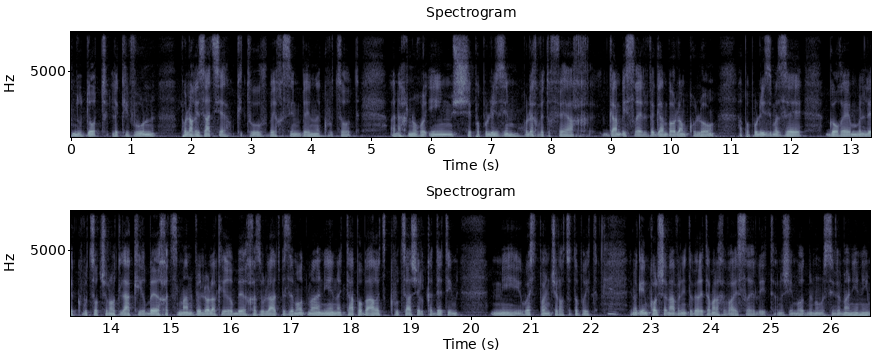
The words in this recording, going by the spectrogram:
תנודות לכיוון פולריזציה, כיתוב ביחסים בין קבוצות. אנחנו רואים שפופוליזם הולך ותופח, גם בישראל וגם בעולם כולו. הפופוליזם הזה גורם לקבוצות שונות להכיר בערך עצמן ולא להכיר בערך הזולת, וזה מאוד מעניין. הייתה פה בארץ קבוצה של קדטים מווסט פוינט של ארה"ב. כן. הם מגיעים כל שנה ואני מדבר איתם על החברה הישראלית. אנשים מאוד מנומסים ומעניינים.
